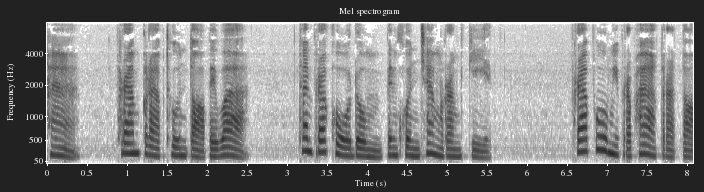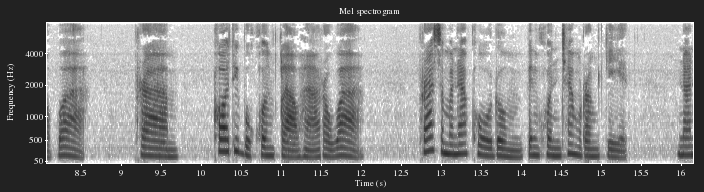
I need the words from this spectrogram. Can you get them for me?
5. พรามกราบทูลต่อไปว่า ท่านพระโคดมเป็นคนช่างรังเกียจ พระผู้มีพระภาคตรัสตอบว่า พราม ข้อที่บุคคลกล่าวหาเราว่า พระสมณะโคดมเป็นคนช่างรังเกียจ นั้น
